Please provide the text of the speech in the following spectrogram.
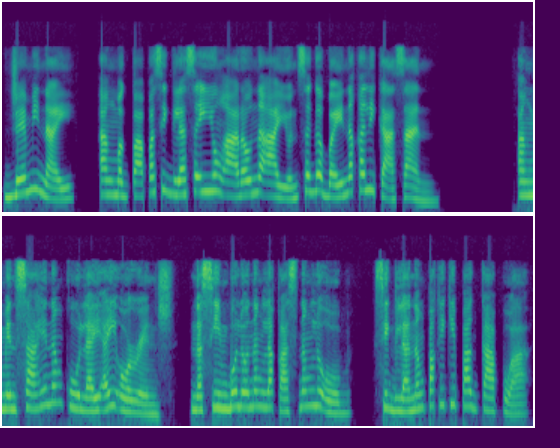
Gemini, ang magpapasigla sa iyong araw na ayon sa gabay na kalikasan. Ang mensahe ng kulay ay orange, na simbolo ng lakas ng loob, sigla ng pakikipagkapwa,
